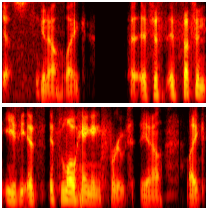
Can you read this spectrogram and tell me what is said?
yes. you know like it's just it's such an easy it's it's low hanging fruit you know like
